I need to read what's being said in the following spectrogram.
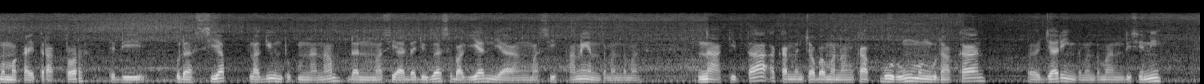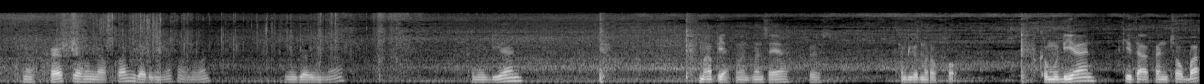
memakai traktor. Jadi udah siap lagi untuk menanam dan masih ada juga sebagian yang masih panen teman-teman. Nah kita akan mencoba menangkap burung menggunakan e, jaring teman-teman di sini. Nah saya sudah melakukan jaringnya teman-teman. Ini jaringnya. Kemudian maaf ya teman-teman saya terus sambil merokok. Kemudian kita akan coba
